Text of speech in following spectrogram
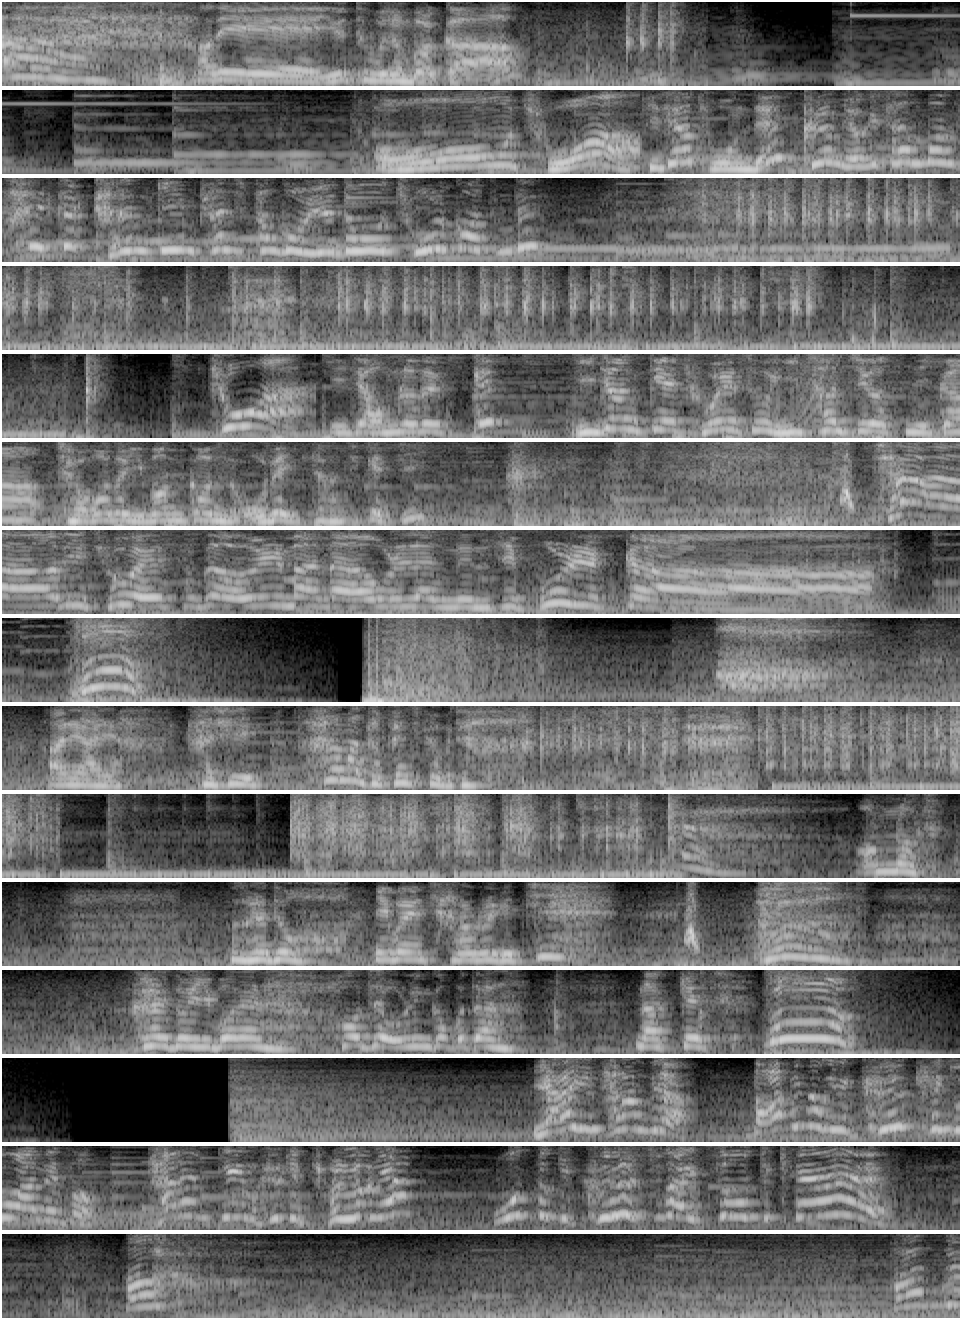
아, 어디 유튜브 좀 볼까? 오, 좋아. 기세가 좋은데? 그럼 여기서 한번 살짝 다른 게임 편집한 거 올려도 좋을 것 같은데? 좋아! 이제 업로드 끝! 이전 게 조회수 2000 찍었으니까 적어도 이번 건 500 이상은 찍겠지? 자, 어디 조회수가 얼마나 올랐는지 볼까? 어! 허! 아니야, 아니야. 다시 하나만 더 편집해보자. 아, 업로드. 그래도 이번엔 잘 오르겠지? 하, 그래도 이번엔 어제 올린 것보단 낫겠지. 어! 야 이 사람들아 마비노기를 그렇게 좋아하면서 다른 게임은 그렇게 별로냐? 어떻게 그럴 수가 있어? 어떻게 아 안돼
